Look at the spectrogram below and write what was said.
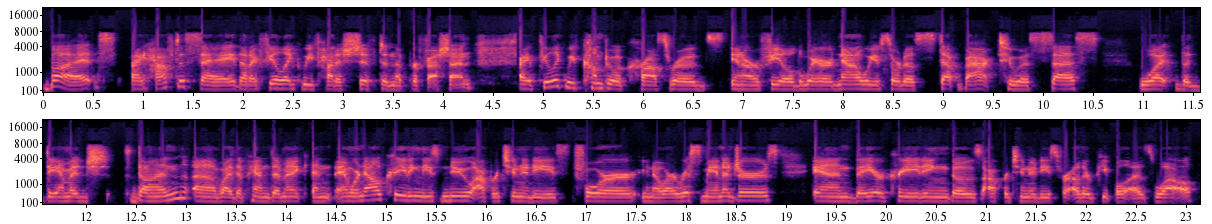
But I have to say that I feel like we've had a shift in the profession. I feel like we've come to a crossroads in our field where now we've sort of stepped back to assess what the damage done uh, by the pandemic and and we're now creating these new opportunities for you know our risk managers and they are creating those opportunities for other people as well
